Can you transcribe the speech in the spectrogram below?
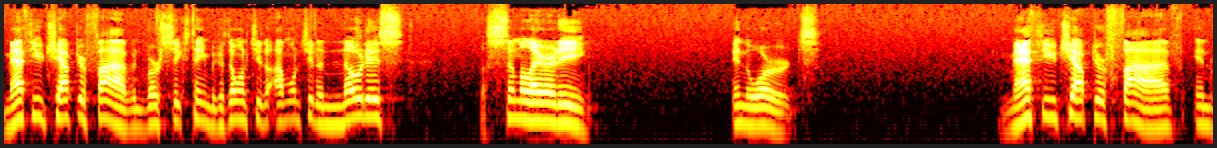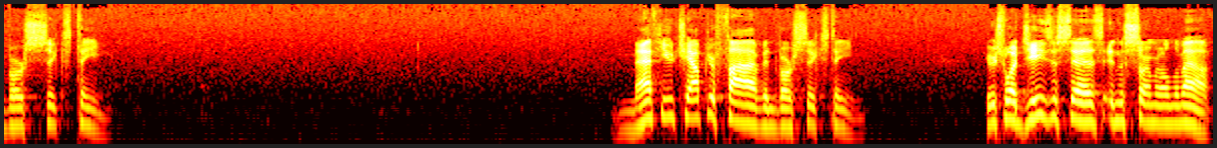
Matthew chapter 5 and verse 16 because I want you to, I want you to notice a similarity in the words. Matthew chapter 5 and verse 16. Matthew chapter 5 and verse 16. Here's what Jesus says in the Sermon on the Mount.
